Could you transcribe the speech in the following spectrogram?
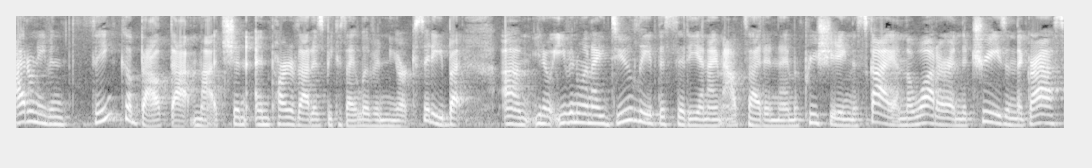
I don't even think about that much. And, and part of that is because I live in New York City. But, um, you know, even when I do leave the city and I'm outside and I'm appreciating the sky and the water and the trees and the grass,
